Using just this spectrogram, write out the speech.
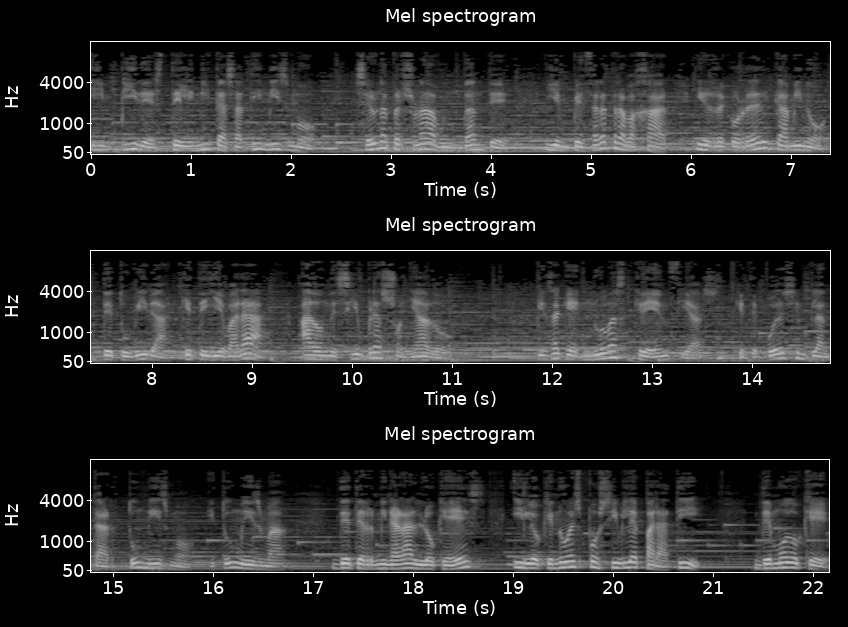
impides, te limitas a ti mismo ser una persona abundante y empezar a trabajar y recorrer el camino de tu vida que te llevará a donde siempre has soñado? Piensa que nuevas creencias que te puedes implantar tú mismo y tú misma determinarán lo que es y lo que no es posible para ti. De modo que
